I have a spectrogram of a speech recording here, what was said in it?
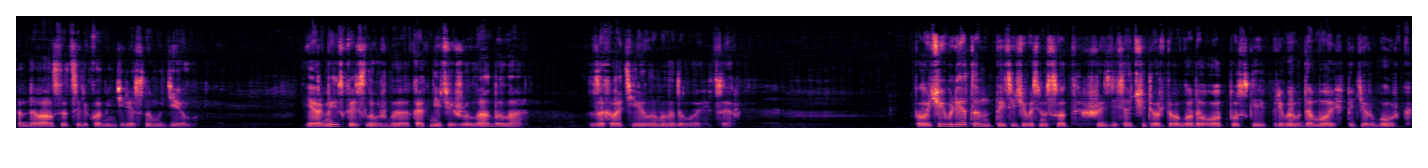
отдавался целиком интересному делу. И армейская служба, как не тяжела была, захватила молодого офицера. Получив летом 1864 года отпуск и прибыв домой в Петербург,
